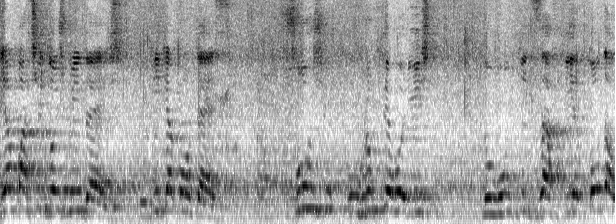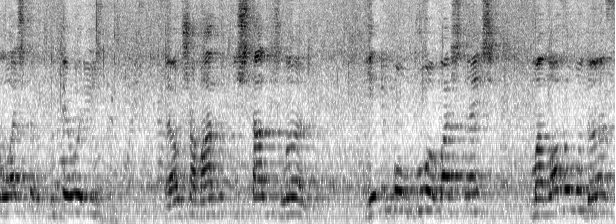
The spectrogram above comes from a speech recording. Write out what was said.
E a partir de 2010, o que, que acontece? Surge um grupo terrorista no mundo que desafia toda a lógica do terrorismo, é o chamado Estado Islâmico. E ele pontua bastante uma nova mudança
